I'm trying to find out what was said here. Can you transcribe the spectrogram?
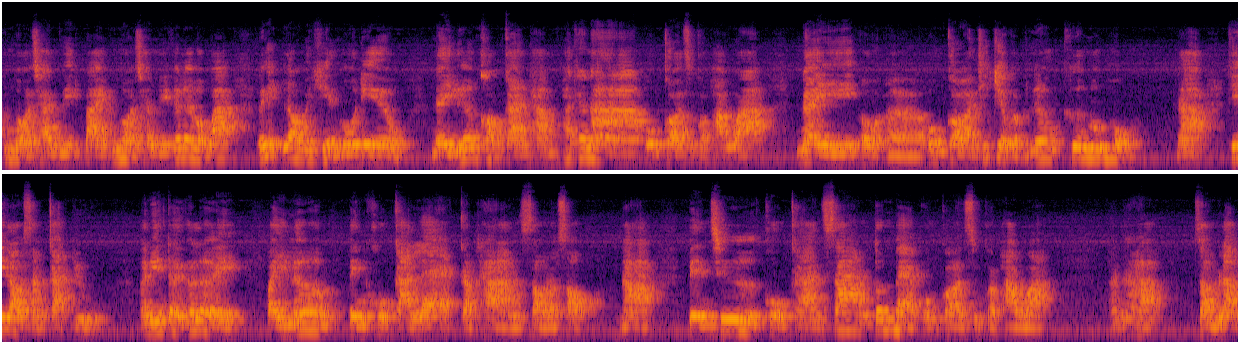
คุณหมอชานวิทย์ไป คุณหมอชานวิทย์ก็เลยบอกว่าเฮ้ยเราไปเขียนโมเดล ในเรื่องของการทำพัฒนาองค์กรสุขภาวะ ในอองค์กรที่เกี่ยวกับเรื่องเครื่องนุ่งห่มนะคะที่เราสังกัดอยู่วันนี้เตยก็เลยไปเริ่มเป็นโครงการแรกกับทางสรสนะคะเป็นชื่อโครงการสร้างต้นแบบองค์กรสุขภาวะนะคะสำหรับ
